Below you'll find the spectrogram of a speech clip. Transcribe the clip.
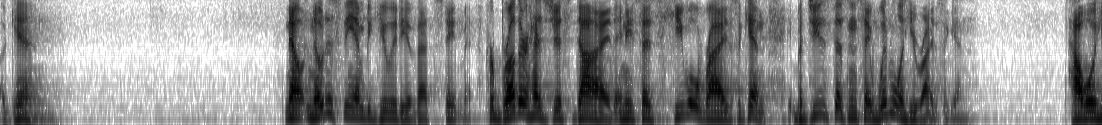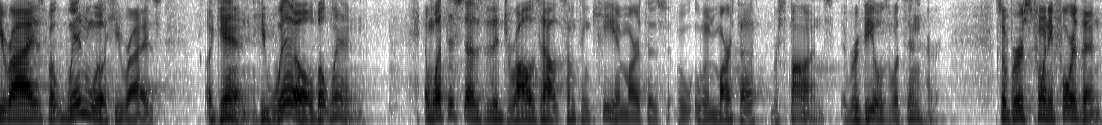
again. Now, notice the ambiguity of that statement. Her brother has just died, and he says, He will rise again. But Jesus doesn't say, When will he rise again? How will he rise? But when will he rise again? He will, but when? And what this does is it draws out something key in Martha's, when Martha responds. It reveals what's in her. So, verse 24 then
